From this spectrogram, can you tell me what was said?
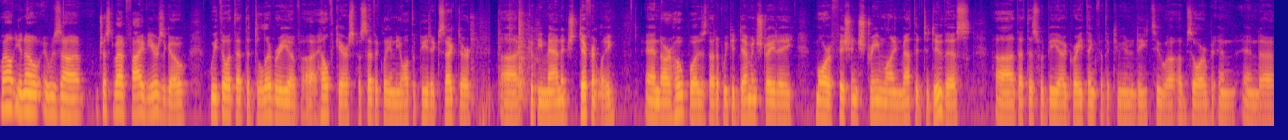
Well, you know, it was uh, just about five years ago, we thought that the delivery of uh, healthcare, specifically in the orthopedic sector, uh, could be managed differently. And our hope was that if we could demonstrate a more efficient, streamlined method to do this, uh, that this would be a great thing for the community to uh, absorb and, and uh,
